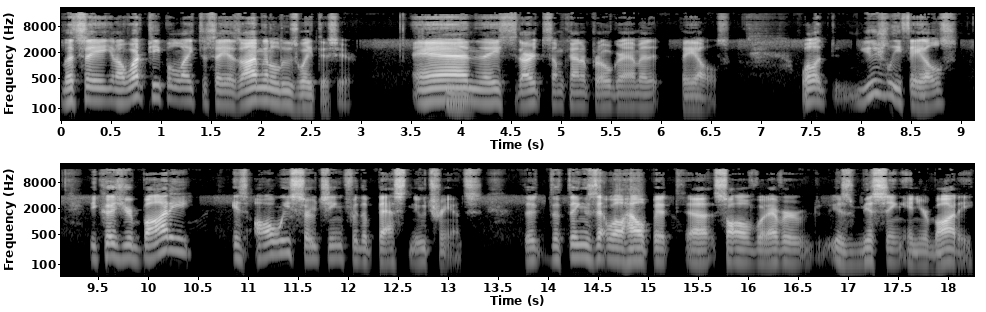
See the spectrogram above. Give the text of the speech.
let's say you know what people like to say is, "I'm going to lose weight this year," and mm. they start some kind of program and it fails Well, it usually fails because your body is always searching for the best nutrients, the, the things that will help it uh, solve whatever is missing in your body.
